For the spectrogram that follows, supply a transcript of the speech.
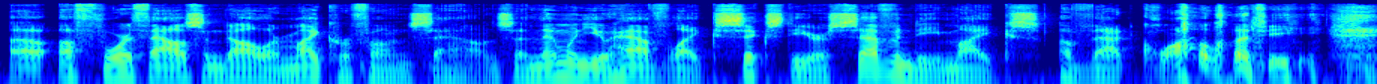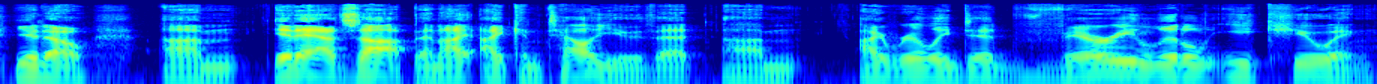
a, a $4,000 microphone sounds. And then when you have like 60 or 70 mics of that quality, you know, um, it adds up. And I, I, can tell you that um, I really did very little EQing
